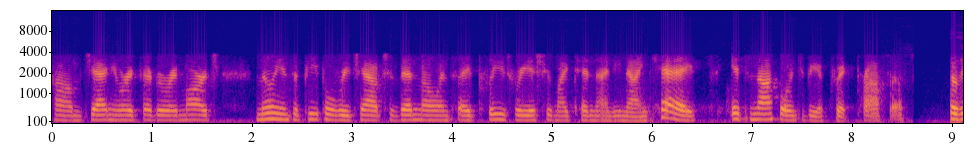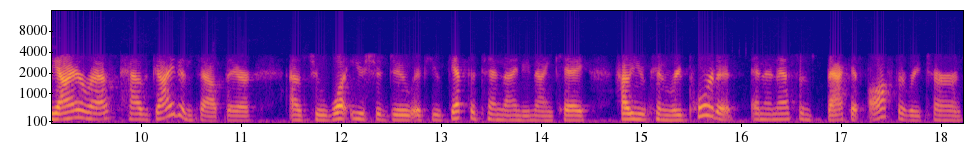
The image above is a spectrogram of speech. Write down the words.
come January, February, March, millions of people reach out to Venmo and say, please reissue my 1099K, it's not going to be a quick process. So the IRS has guidance out there as to what you should do if you get the 1099K, how you can report it, and in essence, back it off the return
